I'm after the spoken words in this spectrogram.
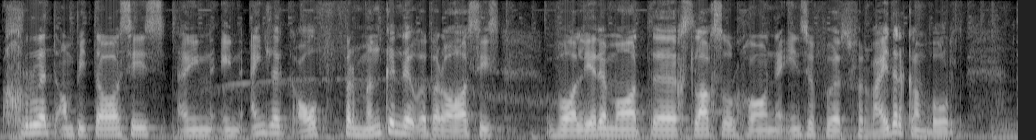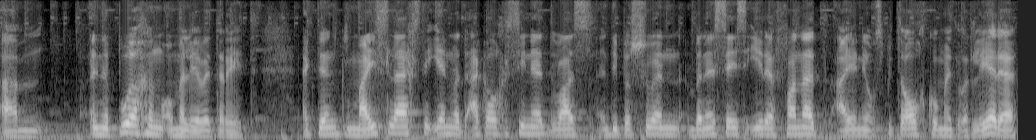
groot amputasies en en eintlik half verminkende operasies waar ledemate, geslagsorgane ensovoorts verwyder kan word um in 'n poging om 'n lewe te red. Ek dink my slegste een wat ek al gesien het was die persoon binne 6 ure vandat hy in die hospitaal gekom het oorlede.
